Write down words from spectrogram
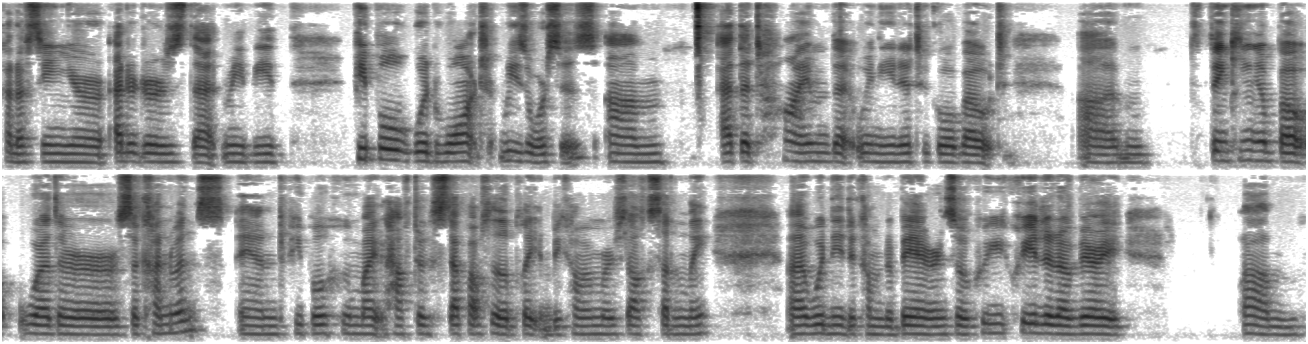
kind of senior editors that maybe people would want resources um, at the time that we needed to go about um, thinking about whether secondments and people who might have to step up to the plate and become emergency docs suddenly uh, would need to come to bear. And so we created a very um,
